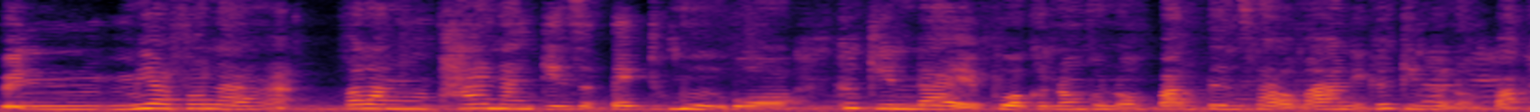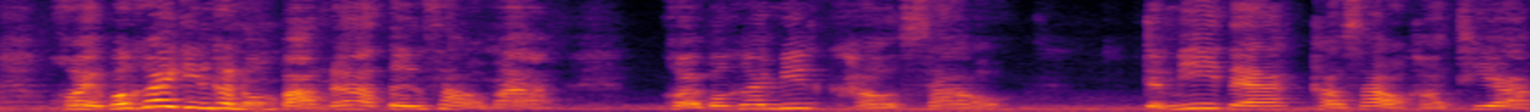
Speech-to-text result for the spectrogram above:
เป็นเมียฝรั่งอะฝรั่งพานางกินสเต็กทุกมือบ่คือกินได้พวกขนมขนมปังตื่นเช้ามากนี่คือกินขนมปังข่อยบ่เคยกินขนมปังเด้อตื่นเช้ามาข่อยบ่เคยมีข้าวเช้าจะมีแต่ข้าวเช้าข้าวเที่ยง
